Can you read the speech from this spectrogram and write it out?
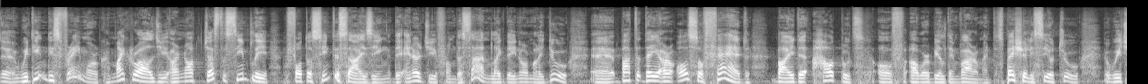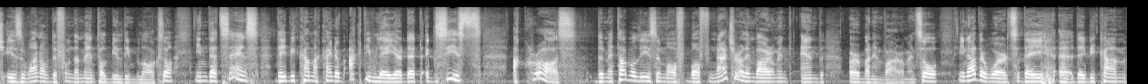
uh, within this framework, microalgae are not just simply photosynthesizing the energy from the sun like they normally do, uh, but they are also fed by the outputs of our built environment, especially CO2, which is one of the fundamental building blocks. So in that sense, they become a kind of active layer that exists across the metabolism of both natural environment and urban environment. So in other words, they, uh, they become,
